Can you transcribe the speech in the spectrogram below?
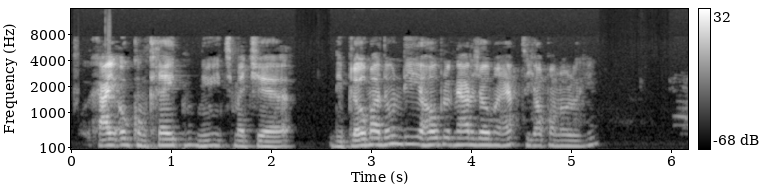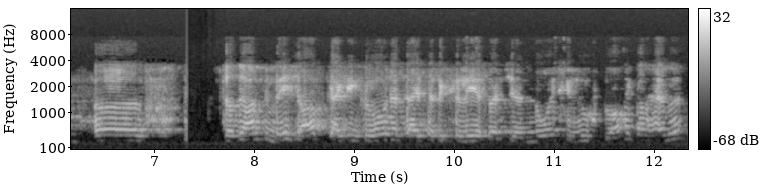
Ga je ook concreet nu iets met je diploma doen die je hopelijk na de zomer hebt, de Japanologie? dat hangt een beetje af. Kijk, in coronatijd heb ik geleerd dat je genoeg plannen kan hebben.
